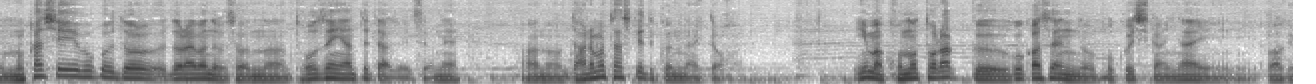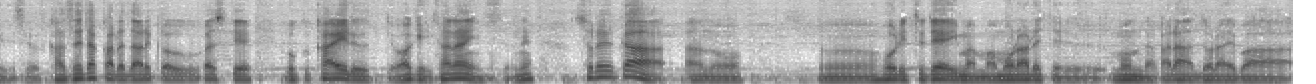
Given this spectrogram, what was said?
昔僕ドライバーでそんな当然やってたわけですよね。あの誰も助けてくれないと。今このトラック動かせんの僕しかいないわけですよ。風だから誰かを動かして僕帰るってわけいかないんですよね。それがあのうん法律で今守られてるもんだからドライバ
